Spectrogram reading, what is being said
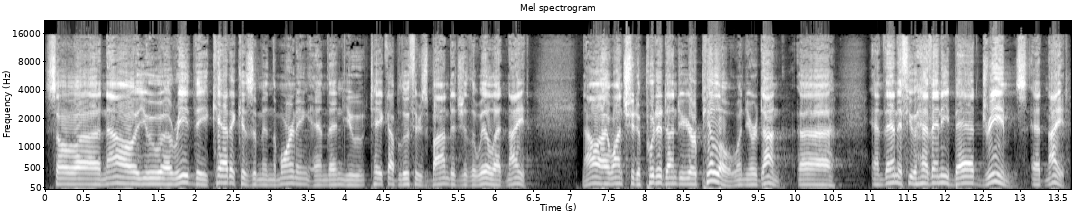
So uh, now you uh, read the catechism in the morning and then you take up Luther's bondage of the will at night. Now I want you to put it under your pillow when you're done. Uh, and then if you have any bad dreams at night,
